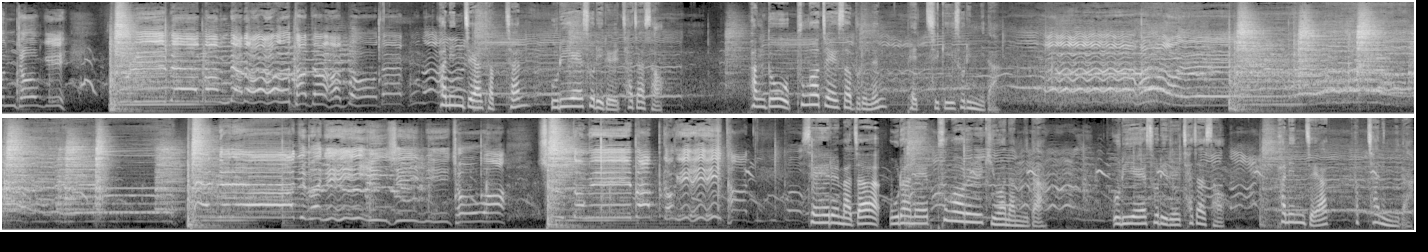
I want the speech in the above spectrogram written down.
온 적이 환인제와 겹찬 우리의 소리를 찾아서 황도 풍어제에서 부르는 배치기 소리입니다. 인심이 좋아 술동이 밥동이 다 새해를 맞아 올 한해 풍어를 기원합니다. 우리의 소리를 찾아서 환인제약 협찬입니다.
